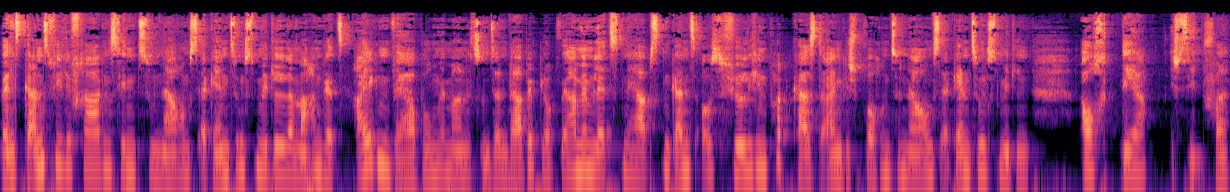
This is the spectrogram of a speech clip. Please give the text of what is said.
wenn es ganz viele Fragen sind zu Nahrungsergänzungsmitteln, dann machen wir jetzt Eigenwerbung. Wir machen jetzt unseren Werbeblock. Wir haben im letzten Herbst einen ganz ausführlichen Podcast eingesprochen zu Nahrungsergänzungsmitteln. Auch der ist sinnvoll.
